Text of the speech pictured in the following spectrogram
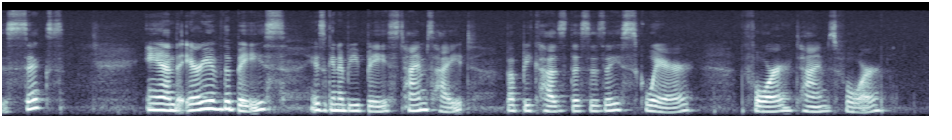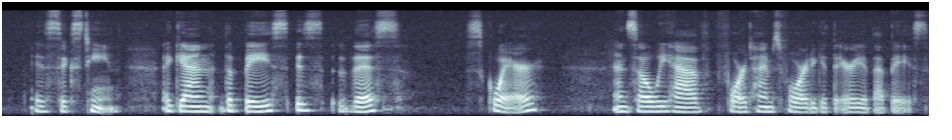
is 6. And the area of the base is going to be base times height but because this is a square, 4 times 4 is 16. Again, the base is this square, and so we have 4 times 4 to get the area of that base.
